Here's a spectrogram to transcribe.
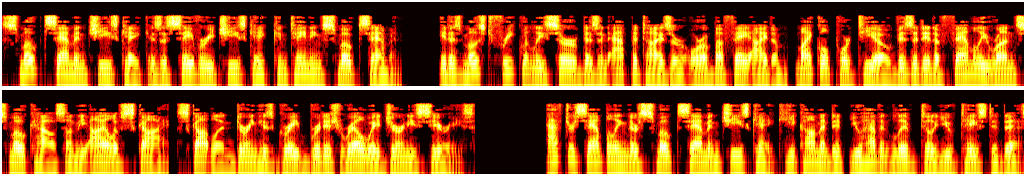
Smoked salmon cheesecake is a savory cheesecake containing smoked salmon. It is most frequently served as an appetizer or a buffet item. Michael Portillo visited a family run smokehouse on the Isle of Skye, Scotland during his Great British Railway Journeys series. After sampling their smoked salmon cheesecake, he commented, You haven't lived till you've tasted this.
